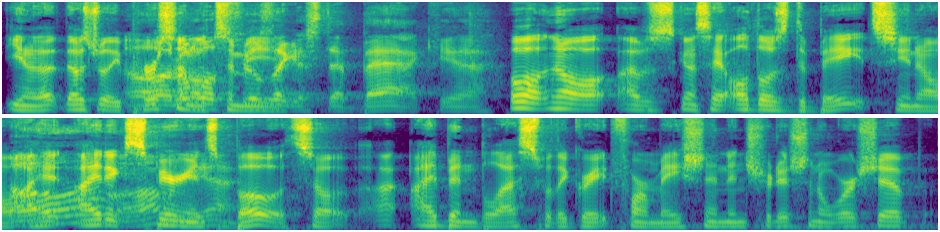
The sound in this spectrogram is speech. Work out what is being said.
you know, that, that was really Oh, it personal almost to me. feels like a step back. Yeah. Well, no, I was going to say all those debates, you know, I, had- I had Oh, oh, experienced yeah. both. So I, I'd been blessed with a great formation in traditional worship.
